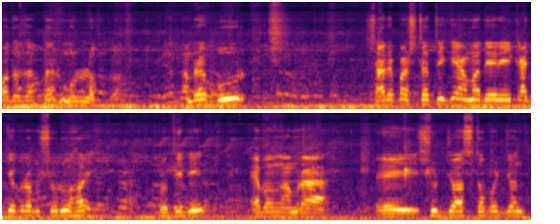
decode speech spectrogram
পদযাত্রার মূল লক্ষ্য। আমরা বুর সাড়ে পাঁচটা থেকে আমাদের এই কার্যক্রম শুরু হয় প্রতিদিন এবং আমরা এই সূর্য অস্ত পর্যন্ত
